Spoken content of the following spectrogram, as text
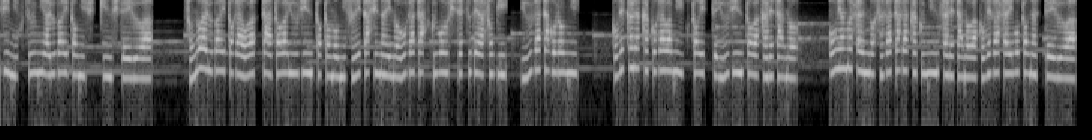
時に普通にアルバイトに出勤しているわ。そのアルバイトが終わった後は友人と共に吹田市内の大型複合施設で遊び、夕方頃に、これから加古川に行くと言って友人と別れたの。大山さんの姿が確認されたのはこれが最後となっているわ。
